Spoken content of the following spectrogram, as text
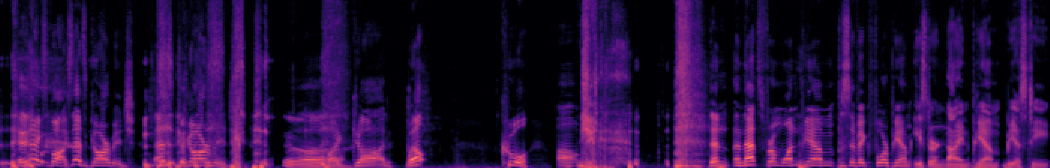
Xbox, that's garbage. That's garbage. Oh my god. Well, cool. Um then and that's from 1 p.m. Pacific, 4 p.m. Eastern, 9 p.m. BST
